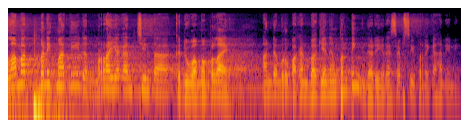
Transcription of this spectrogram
Selamat menikmati dan merayakan cinta kedua mempelai. Anda merupakan bagian yang penting dari resepsi pernikahan ini.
